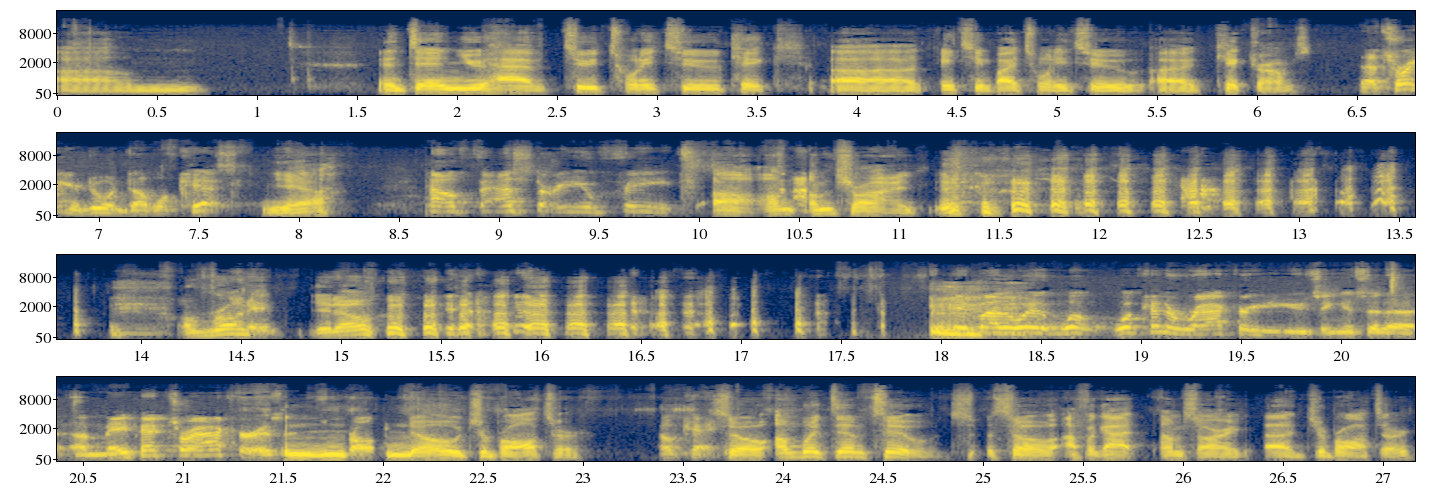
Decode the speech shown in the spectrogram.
Um, and then you have two 22 kick, uh, 18 by 22 uh, kick drums. That's right. You're doing double kick. Yeah. How fast are you feet? Uh, I'm, I'm trying. I'm running, you know? hey, by the way, what, what kind of rack are you using? Is it a, a Mapex rack or is it? no, Gibraltar. Okay. So I'm with them too. So I forgot, I'm sorry, uh, Gibraltar.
